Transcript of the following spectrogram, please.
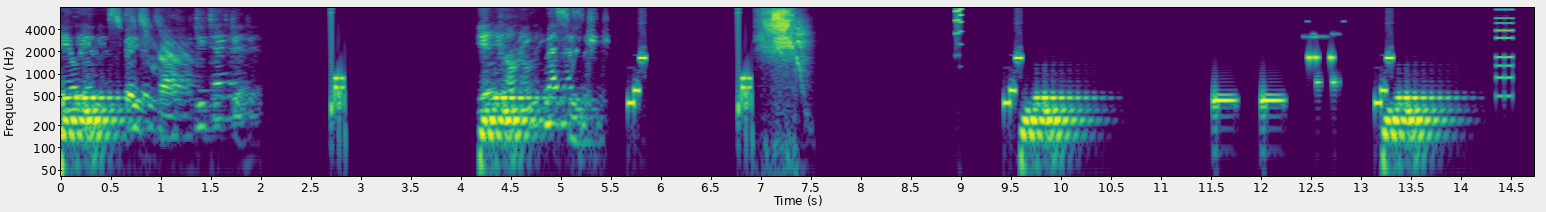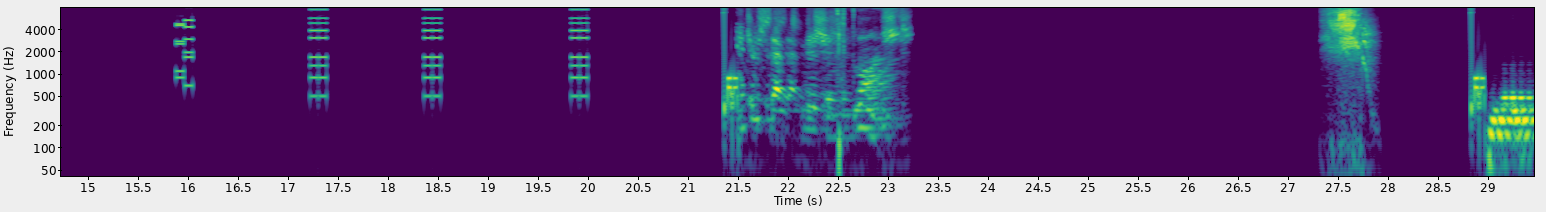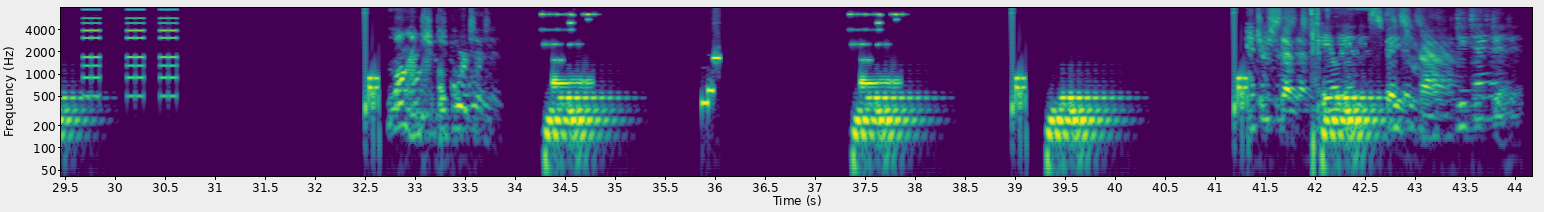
Alien spacecraft detected. Incoming message. Intercept mission launched. Launch aborted. Intercept alien spacecraft detected.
